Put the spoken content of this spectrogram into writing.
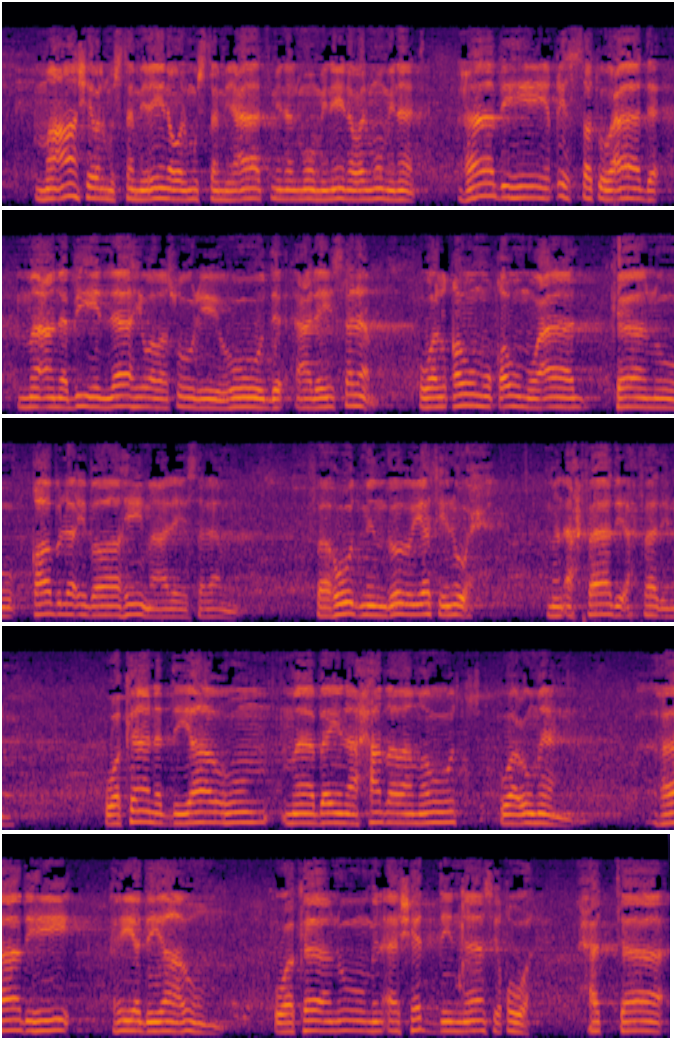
معاشر المستمعين والمستمعات من المؤمنين والمؤمنات. هذه قصة عاد مع نبي الله ورسوله هود عليه السلام. والقوم قوم عاد كانوا قبل إبراهيم عليه السلام. فهود من ذرية نوح من أحفاد أحفاد نوح. وكانت ديارهم ما بين حضر موت وعمان. هذه هي ديارهم وكانوا من أشد الناس قوة. حتى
